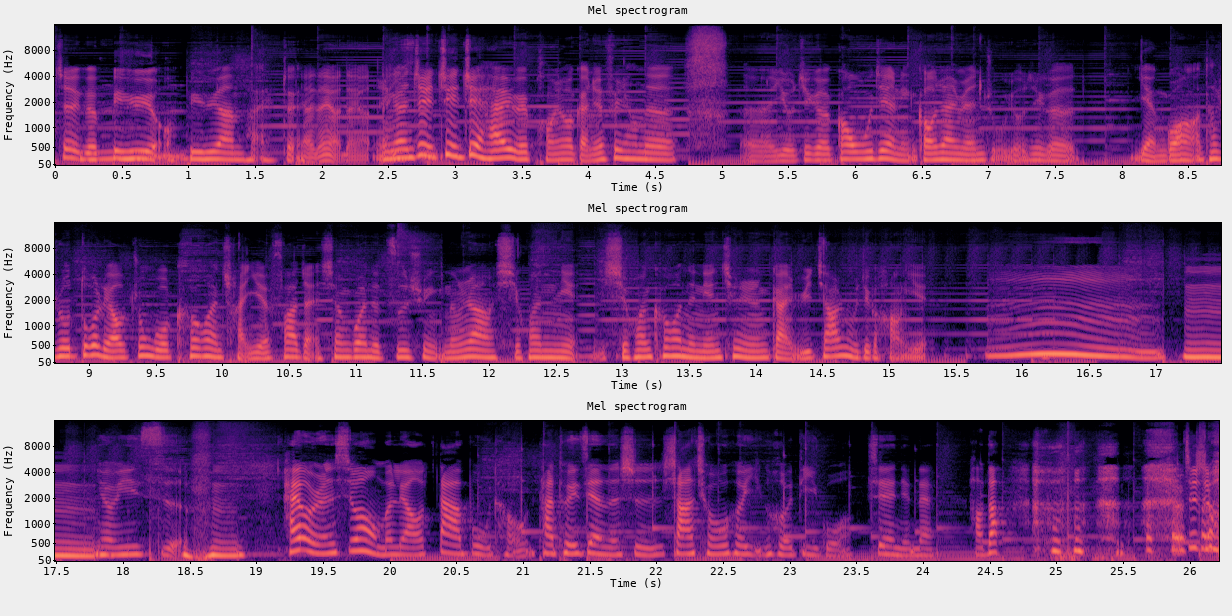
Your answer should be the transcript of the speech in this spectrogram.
这个必须有，嗯必须安排。对，有的，有的，有的。你看这这这还有一位朋友，感觉非常的，呃，有这个高屋建瓴、高瞻远瞩，有这个眼光啊。他说多聊中国科幻产业发展相关的资讯，能让喜欢年喜欢科幻的年轻人敢于加入这个行业。嗯，嗯有意思。还有人希望我们聊大部头，他推荐的是《沙丘》和《银河帝国》。谢谢年代。好的，这种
